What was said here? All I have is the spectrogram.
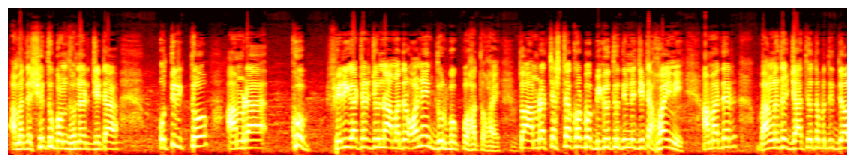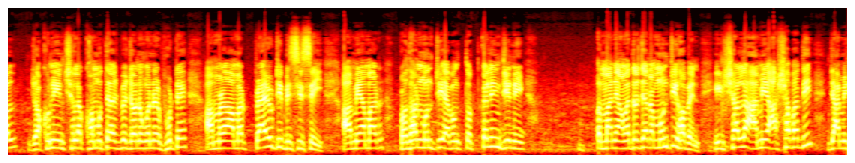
আমাদের সেতু বন্ধনের যেটা অতিরিক্ত আমরা খুব ফেরিঘাটের জন্য আমাদের অনেক দুর্ভোগ পোহাতে হয়। তো আমরা চেষ্টা করব বিগত দিনে যেটা হয়নি, আমাদের বাংলাদেশ জাতীয়তাবাদী দল যখনই ইনশাল্লাহ ক্ষমতায় আসবে জনগণের ভোটে, আমরা আমার প্রায়োরিটি বেসিসেই আমি আমার প্রধানমন্ত্রী এবং তৎকালীন যিনি মানে আমাদের যারা মন্ত্রী হবেন, ইনশাল্লাহ আমি আশাবাদী যে আমি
